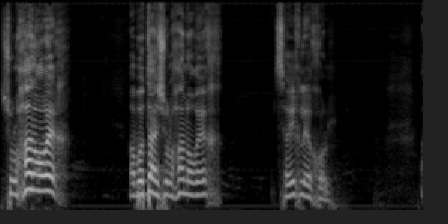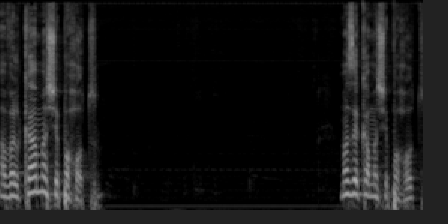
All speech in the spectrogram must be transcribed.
שולחן עורך. רבותיי, שולחן עורך צריך לאכול, אבל כמה שפחות. מה זה כמה שפחות?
